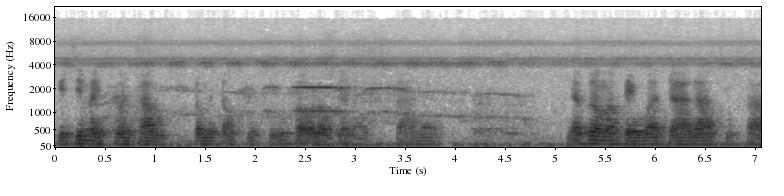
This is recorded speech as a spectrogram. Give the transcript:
กิจที่ไม่ควรทำก็ไม่ต้องพูดถึงเพราะเราจะได้ศึกษาแล้วแล้วก็มาเป็นวาจาลาศึกษา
